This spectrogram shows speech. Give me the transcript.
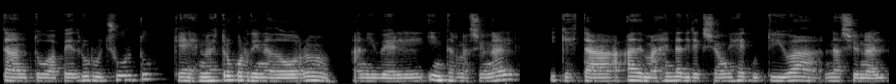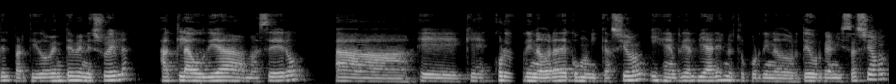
tanto a Pedro Ruchurtu, que es nuestro coordinador a nivel internacional y que está además en la dirección ejecutiva nacional del Partido 20 Venezuela, a Claudia Macero, a, eh, que es coordinadora de comunicación, y Henry Alviares, nuestro coordinador de organización,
